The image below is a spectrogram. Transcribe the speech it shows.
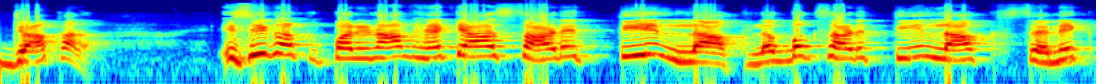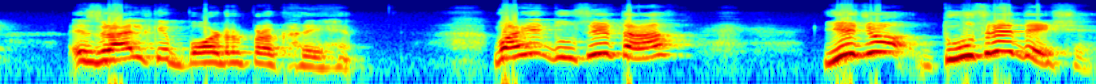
जाकर इसी का परिणाम है कि आज साढ़े तीन लाख, लगभग साढ़े तीन लाख सैनिक इसराइल के बॉर्डर पर खड़े हैं। वहीं दूसरी तरफ़, ये जो दूसरे देश है,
